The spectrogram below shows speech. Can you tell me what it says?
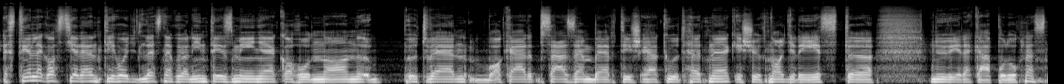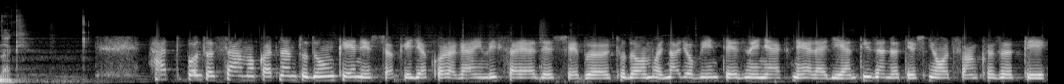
Ez tényleg azt jelenti, hogy lesznek olyan intézmények, ahonnan 50, akár 100 embert is elküldhetnek, és ők nagy részt nővérek, ápolók lesznek? Hát pontos számokat nem tudunk, én is csak így a kollégáim visszajelzéséből tudom, hogy nagyobb intézményeknél egy ilyen 15 és 80 közötti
